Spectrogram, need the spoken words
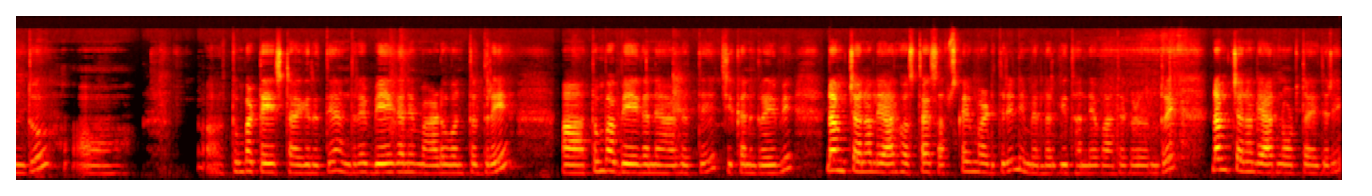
ಒಂದು ತುಂಬ ಟೇಸ್ಟ್ ಆಗಿರುತ್ತೆ, ಅಂದರೆ ಬೇಗನೆ ಮಾಡುವಂಥದ್ದು ರೀ. ತುಂಬ ಬೇಗನೆ ಆಗುತ್ತೆ ಚಿಕನ್ ಗ್ರೇವಿ. ನಮ್ಮ ಚಾನಲ್ ಯಾರು ಹೊಸದಾಗಿ ಸಬ್ಸ್ಕ್ರೈಬ್ ಮಾಡಿದ್ರಿ, ನಿಮ್ಮೆಲ್ಲರಿಗೂ ಧನ್ಯವಾದಗಳು ರೀ ನಮ್ಮ ಚಾನಲ್ ಯಾರು ನೋಡ್ತಾ ಇದ್ದೀರಿ,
